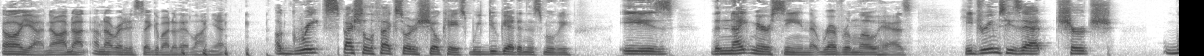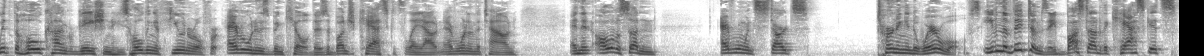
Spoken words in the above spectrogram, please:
Oh yeah, no, I'm not. I'm not ready to say goodbye to that line yet. a great special effects sort of showcase we do get in this movie is the nightmare scene that Reverend Lowe has. He dreams he's at church with the whole congregation. He's holding a funeral for everyone who's been killed. There's a bunch of caskets laid out and everyone in the town. And then all of a sudden, everyone starts turning into werewolves. Even the victims, they bust out of the caskets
